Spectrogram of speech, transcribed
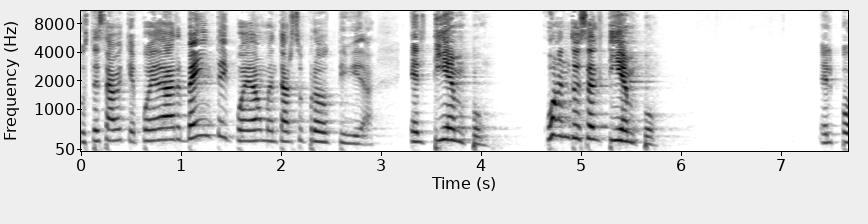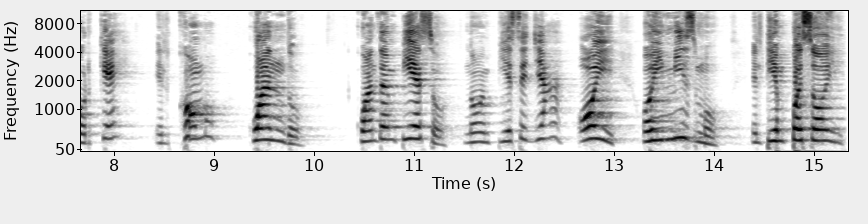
usted sabe que puede dar 20 y puede aumentar su productividad. El tiempo. ¿Cuándo es el tiempo? El por qué, el cómo, cuándo. ¿Cuándo empiezo? No, empiece ya, hoy, hoy mismo. El tiempo es hoy.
